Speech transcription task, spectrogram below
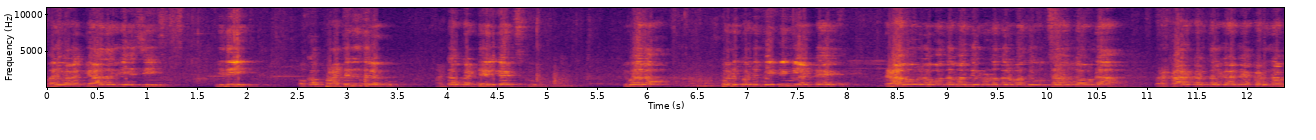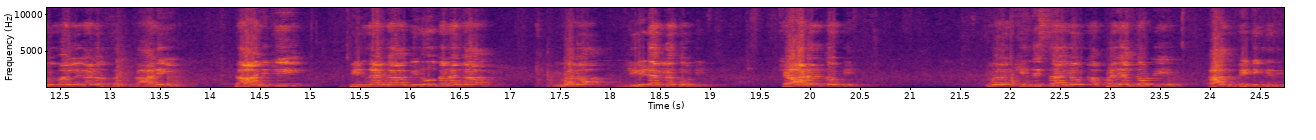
మరి వాళ్ళ గ్యాదర్ చేసి ఇది ఒక ప్రతినిధులకు అంటే ఒక డెలిగేట్స్కు ఇవాళ కొన్ని కొన్ని మీటింగ్లు అంటే గ్రామంలో వంద మంది రెండు వందల మంది ఉత్సాహంగా ఉన్న మన కార్యకర్తలు కానీ అక్కడ ఉన్న అభిమానులు కానీ వస్తారు. కానీ దానికి భిన్నంగా వినూతనంగా ఇవాళ లీడర్లతోటి క్యాడర్ తోటి ఇవాళ కింది స్థాయిలో ఉన్న ప్రజలతోటి కాదు మీటింగ్ ఇది.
